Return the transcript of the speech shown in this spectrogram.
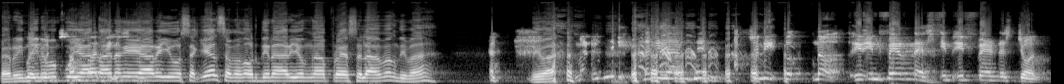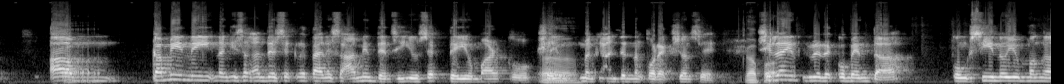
Pero hindi When- naman po yata nangyayari Yusek yan sa mga ordinaryong ah, preso lamang, di ba? di ba? Nangyayari din. Actually, to- no, in, in fairness, in, in fairness, John, um, kami ni, ng isang undersecretary sa amin din, si Yusek Deo Marco, siya yung Ah. mag-under ng corrections eh. Opo. Sila yung nagre-recommenda kung sino yung mga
